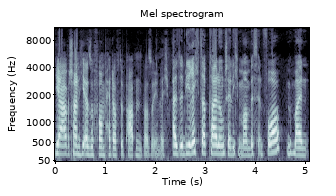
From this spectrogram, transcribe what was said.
Ja, wahrscheinlich eher so vom Head of Department oder so ähnlich. Also die Rechtsabteilung stelle ich mir mal ein bisschen vor mit meinen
